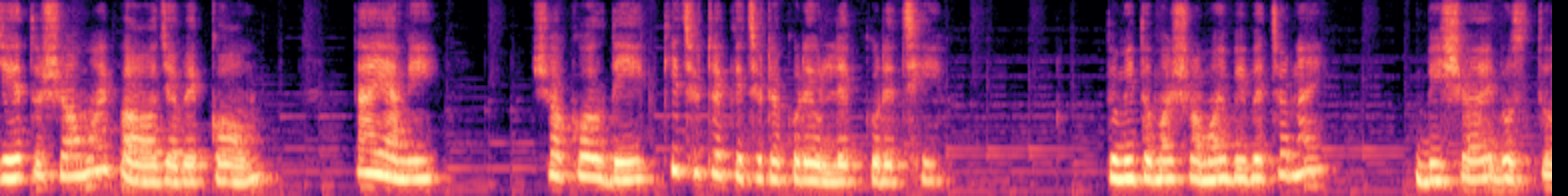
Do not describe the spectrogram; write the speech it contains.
যেহেতু সময় পাওয়া যাবে কম, তাই আমি সকল দিক কিছুটা কিছুটা করে উল্লেখ করেছি। তুমি তোমার সময় বিবেচনায় বিষয়বস্তু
